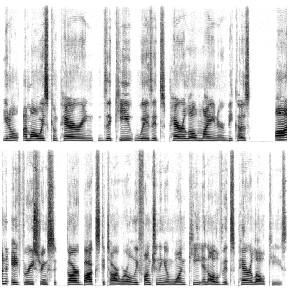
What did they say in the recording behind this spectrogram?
you know, I'm always comparing the key with its parallel minor because on a three string cigar box guitar, we're only functioning in one key and all of its parallel keys.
